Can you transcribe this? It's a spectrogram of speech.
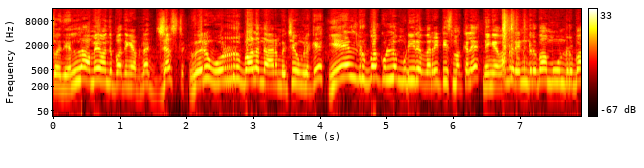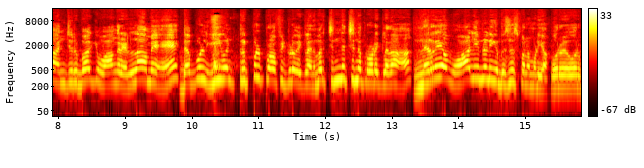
சோ இது எல்லாமே வந்து பாத்தீங்க அப்படின்னா ஜஸ்ட் வெறும் ஒரு ரூபாயில இருந்து ஆரம்பிச்சு உங்களுக்கு ஏழு ரூபாய்க்குள்ள முடியிற வெரைட்டிஸ் மக்களே நீங்க வந்து ரெண்டு ரூபாய் மூணு ரூபாய் அஞ்சு ரூபாய்க்கு வாங்குற எல்லாமே டபுள் ஈவன் ட்ரிபிள் ப்ராஃபிட் கூட வைக்கலாம். இந்த மாதிரி சின்ன சின்ன ப்ராடக்ட்ல தான் நிறைய வால்யூம்ல நீங்க பிசினஸ் பண்ண முடியும். ஒரு ஒரு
